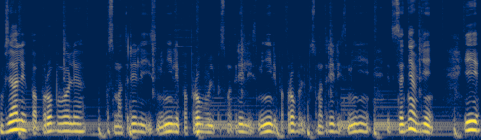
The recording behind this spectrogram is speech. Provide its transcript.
Взяли, попробовали, посмотрели, изменили, попробовали, посмотрели, изменили, попробовали, посмотрели, изменили. Это за дня в день. И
